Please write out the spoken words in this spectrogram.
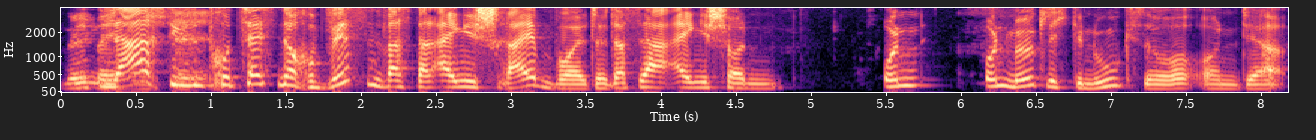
Müllmail nach erstellen. diesem Prozess noch wissen, was man eigentlich schreiben wollte. Das ist ja eigentlich schon un unmöglich genug so. Und ja,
